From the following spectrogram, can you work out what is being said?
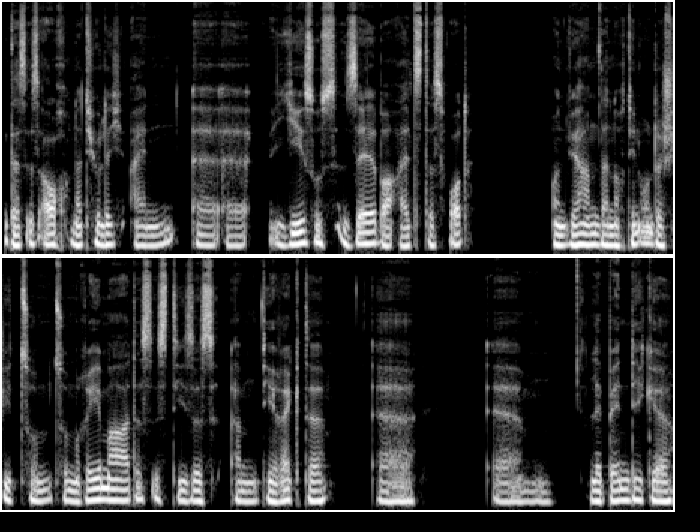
das ist auch natürlich ein äh, äh, Jesus selber als das Wort. Und wir haben dann noch den Unterschied zum, zum Rema, das ist dieses ähm, direkte, äh, ähm, lebendige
